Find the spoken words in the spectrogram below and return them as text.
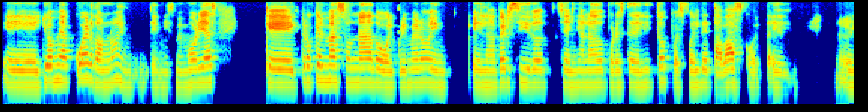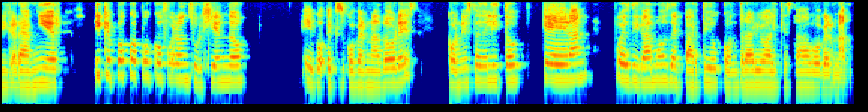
Eh, yo me acuerdo, ¿no? de mis memorias, que creo que el más sonado o el primero en, haber sido señalado por este delito, pues fue el de Tabasco, el, el Granier, y que poco a poco fueron surgiendo exgobernadores con este delito que eran, pues digamos, del partido contrario al que estaba gobernando.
